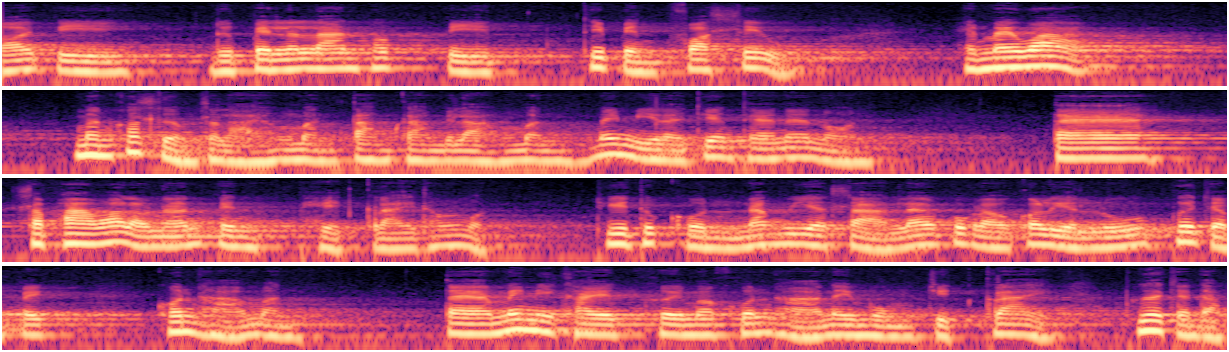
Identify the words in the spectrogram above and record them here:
ร้อยปี หรือเป็นล้านล้านพบปีที่เป็นฟอสซิล เห็นไหมว่ามันก็เสื่อมสลายของมันตามการเวลาของมันไม่มีอะไรเที่ยงแท้แน่นอน แต่สภาวะเหล่านั้นเป็นเหตุไกลทั้งหมด ที่ทุกคนนักวิทยาศาสตร์และพวกเราก็เรียนรู้เพื่อจะไปค้นหามัน แต่ไม่มีใครเคยมาค้นหาในวงจิตใกล้ เพื่อจะดับ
